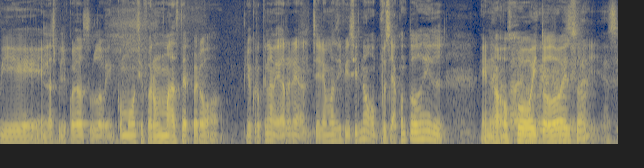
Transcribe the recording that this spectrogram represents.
Y en las películas lo ven como si fuera un máster, pero yo creo que en la vida real sería más difícil. No, pues ya con todo el enojo y todo eso. Sí.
